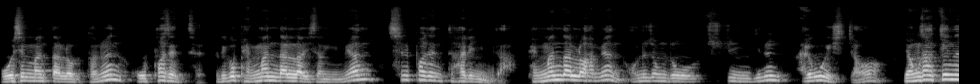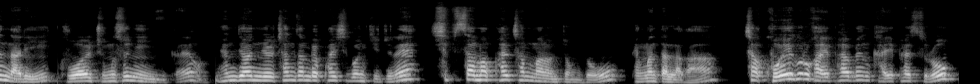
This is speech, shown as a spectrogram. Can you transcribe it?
50만 달러부터는 5%, 그리고 100만 달러 이상이면 7% 할인입니다. 100만 달러 하면 어느 정도 수준인지는 알고 계시죠? 영상 찍는 날이 9월 중순이니까요. 현재 환율 1380원 기준에 13억 8천만 원 정도 100만 달러가 자, 고액으로 가입하면 가입할수록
